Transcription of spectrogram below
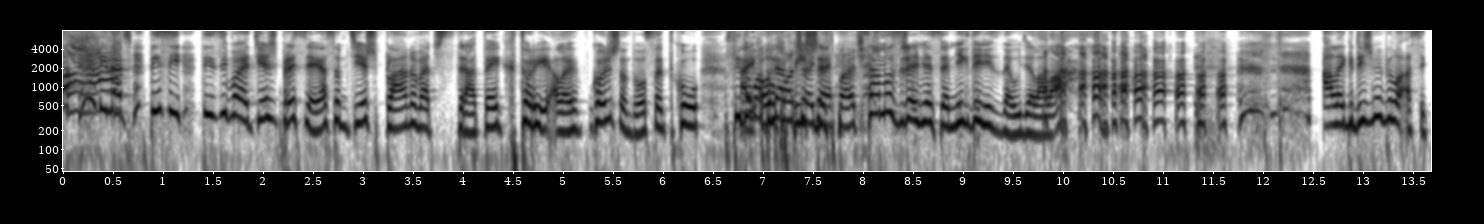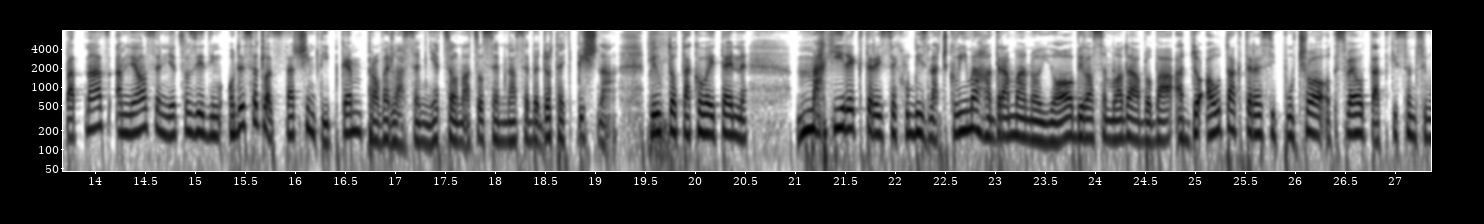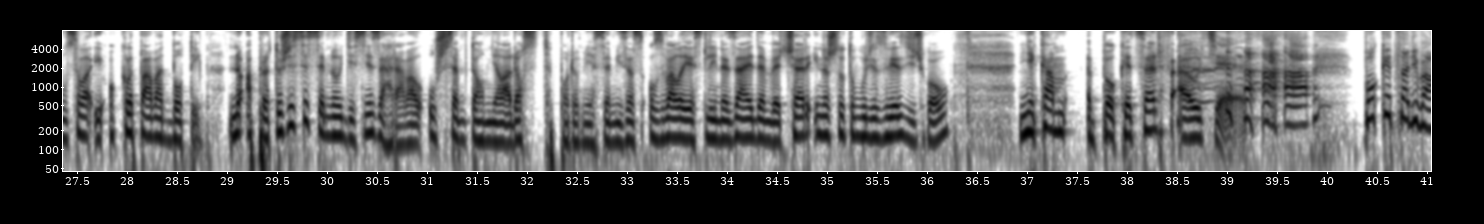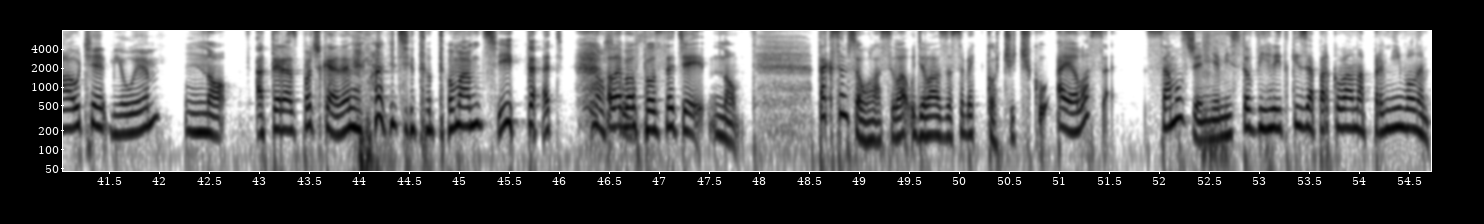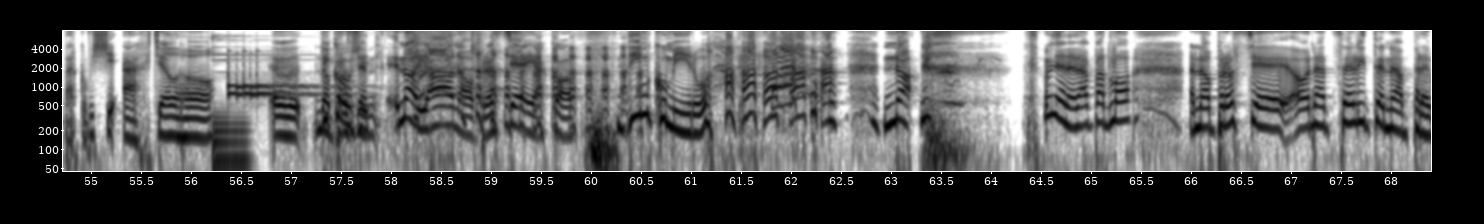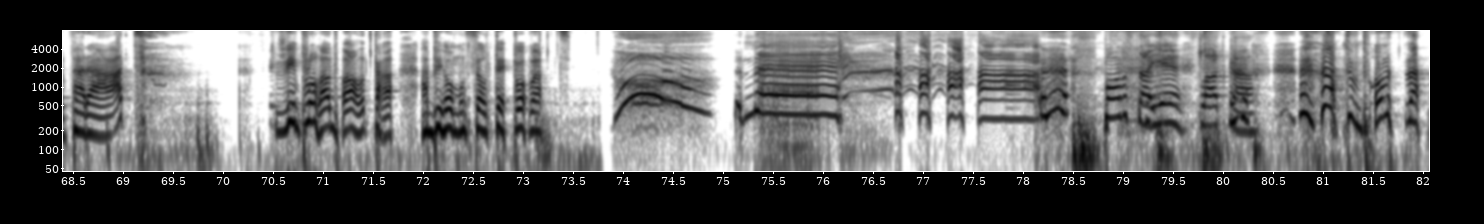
Ináč, ty si, ty si moja tiež, presne, ja som tiež plánovač strateg, ktorý ale v konečnom dôsledku Si aj ona poplače a píše, spať. samozrejme som nikdy nic neudělala. ale když mi bylo asi 15 a měla jsem něco s jedním o 10 let starším týpkem, provedla jsem něco, na co jsem na sebe doteď pyšná. Byl to takovej ten machírek, který se chlubí značkovýma hadrama, no jo, byla jsem mladá a blbá a do auta, které si půjčoval od svého tatky, jsem si musela i oklepávat boty. No a protože se se mnou děsně zahrával, už jsem toho měla dost. Podobně se mi zas ozval, jestli nezajedem večer, ináč toto bude s hvězdičkou, někam pokecat v autě. Pokecať v aute milujem. No, A teraz počkaj, neviem ani, či toto mám čítať. No, skús. lebo v podstate, no. Tak jsem souhlasila, udělala za sebe kočičku a jelo se. Samozřejmě místo vyhlídky zaparkoval na prvním volném parkovišti a chtěl ho... Uh, no prostě, no jo, no prostě jako dýmku míru. no, to mě nenapadlo. No prostě ona celý ten preparát vyplula do auta, aby ho musel tepovat. Ne! Pomsta je sladká. pomsta.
